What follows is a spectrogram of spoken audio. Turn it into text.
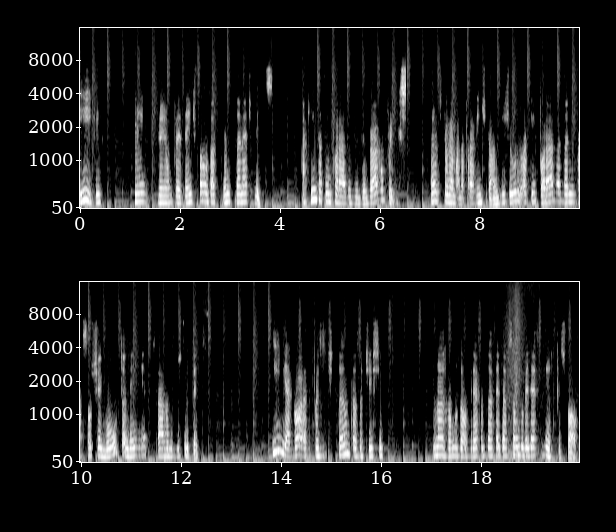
E quem ganhou um presente foram os assinantes da Netflix. A quinta temporada de The Dragon Prince. Antes programada para 29 de julho, a temporada da animação chegou também nesse sábado de surpresa. E agora, depois de tantas notícias, nós vamos ao direto da redação do BDS News, pessoal.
